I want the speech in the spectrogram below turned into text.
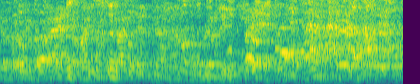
you know, I had to like shut that down really fast.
